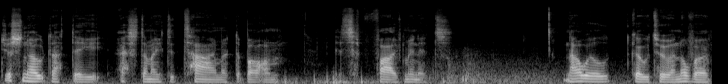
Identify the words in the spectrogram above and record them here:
Just note that the estimated time at the bottom is 5 minutes. Now we'll go to another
